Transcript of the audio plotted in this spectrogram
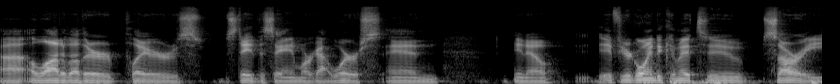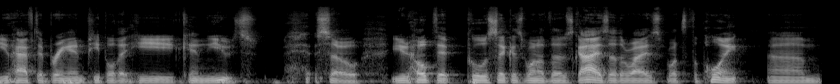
Uh, a lot of other players stayed the same or got worse, and you know if you're going to commit to Sarri, you have to bring in people that he can use. So you'd hope that Pulisic is one of those guys. Otherwise, what's the point? Um,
